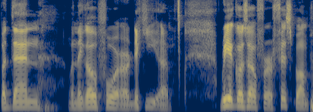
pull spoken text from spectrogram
But then when they go for or Nikki, uh, goes out for a fist bump,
